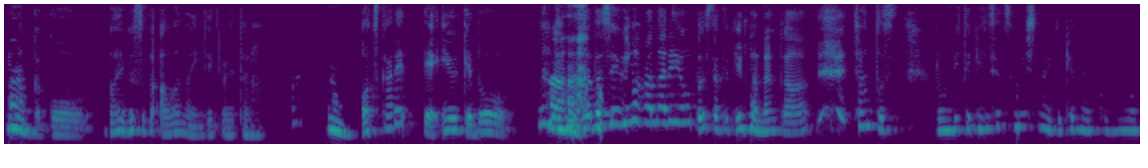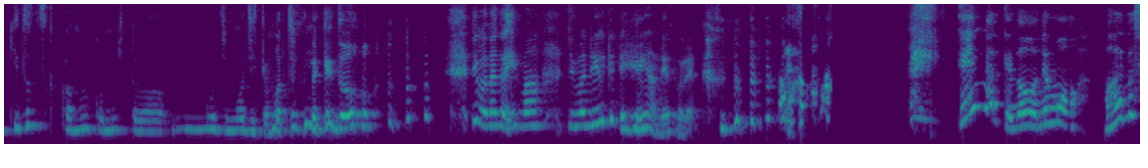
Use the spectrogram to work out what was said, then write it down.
なんかこう、バイブスが合わないんでって言われたら、あうん。お疲れって言うけど、なんか 私が離れようとした時は、なんか、ちゃんと論理的に説明しないといけないかな。傷つくかな、この人は。もじもじって思っちゃうんだけど。でもなんか今、自分で言ってて変やね、それ。変だけど、でも、バイブス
